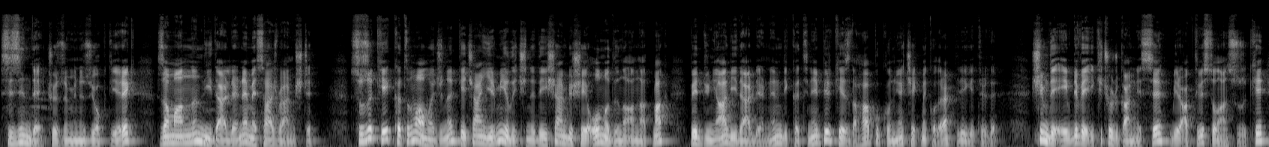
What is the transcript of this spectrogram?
sizin de çözümünüz yok diyerek zamanının liderlerine mesaj vermişti. Suzuki katılma amacını geçen 20 yıl içinde değişen bir şey olmadığını anlatmak ve dünya liderlerinin dikkatini bir kez daha bu konuya çekmek olarak dile getirdi. Şimdi evli ve iki çocuk annesi bir aktivist olan Suzuki,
